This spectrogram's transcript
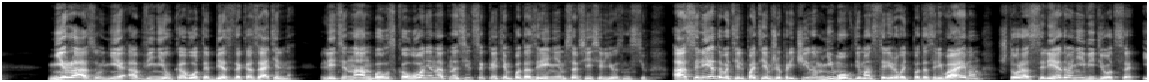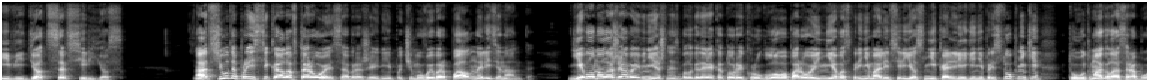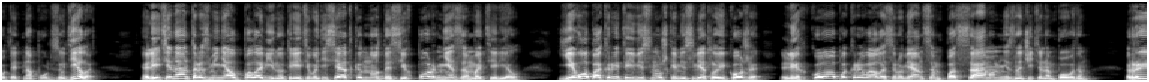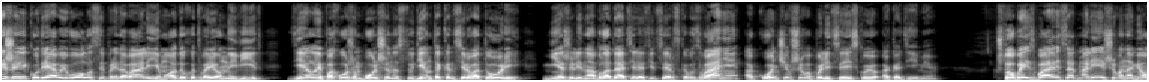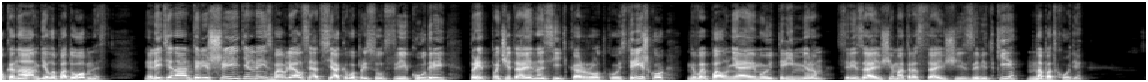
ни разу не обвинил кого-то бездоказательно, Лейтенант был склонен относиться к этим подозрениям со всей серьезностью, а следователь по тем же причинам не мог демонстрировать подозреваемым, что расследование ведется и ведется всерьез. Отсюда проистекало второе соображение, почему выбор пал на лейтенанта. Его моложавая внешность, благодаря которой Круглова порой не воспринимали всерьез ни коллеги, ни преступники, тут могла сработать на пользу дела. Лейтенант разменял половину третьего десятка, но до сих пор не заматерел. Его покрытые веснушками светлая кожа легко покрывалась румянцем по самым незначительным поводам. Рыжие кудрявые волосы придавали ему одухотворенный вид, делая похожим больше на студента консерватории, нежели на обладателя офицерского звания, окончившего полицейскую академию. Чтобы избавиться от малейшего намека на ангелоподобность, лейтенант решительно избавлялся от всякого присутствия кудрей, предпочитая носить короткую стрижку выполняемую триммером, срезающим отрастающие завитки на подходе.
